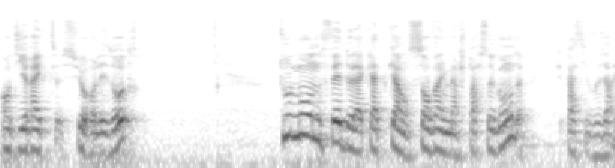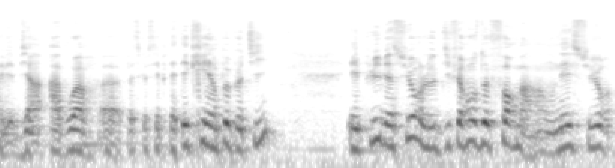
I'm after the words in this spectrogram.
en direct sur les autres. Tout le monde fait de la 4K en 120 images par seconde, pas si vous arrivez bien à voir, euh, parce que c'est peut-être écrit un peu petit. Et puis, bien sûr, le différence de format. Hein. On est sur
